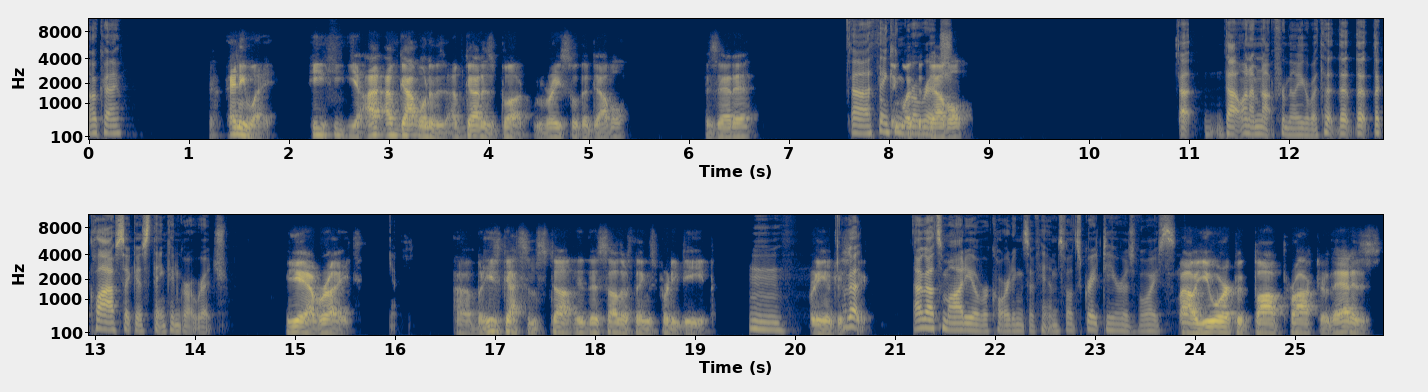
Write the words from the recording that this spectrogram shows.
okay. Anyway, he, he yeah, I, I've got one of his I've got his book, Race with the Devil. Is that it? Uh, Think and with the Rich. Devil. Uh, that one I'm not familiar with. The, the, the classic is Think and Grow Rich. Yeah, right. Yeah. Uh, but he's got some stuff. This other thing's pretty deep, Mm, pretty interesting. I've got some audio recordings of him, so it's great to hear his voice. Wow, you worked with Bob Proctor. That is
